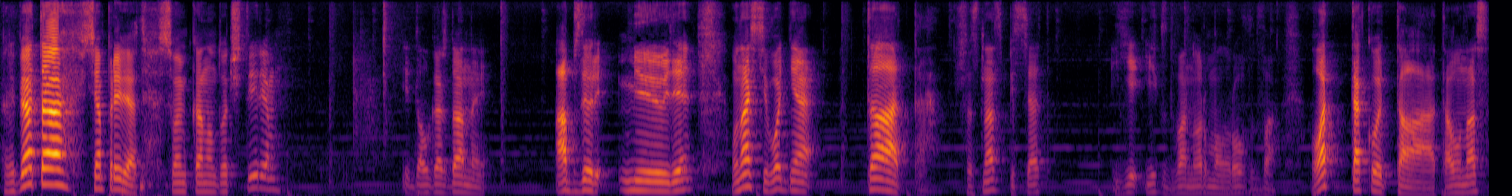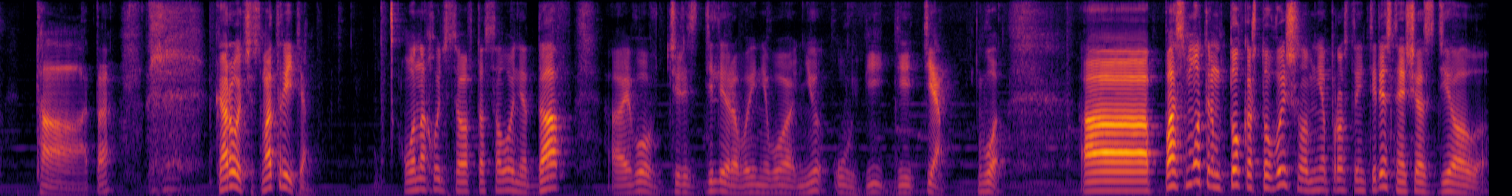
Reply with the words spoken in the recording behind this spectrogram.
Ребята, всем привет! С вами канал 24 и долгожданный обзор мюри. У нас сегодня Тата 1650 EX2 Normal RAW 2. Вот такой Тата у нас. Тата. Короче, смотрите. Он находится в автосалоне DAF. а Его через дилера вы него не увидите. Вот. А, посмотрим, только что вышло, мне просто интересно, я сейчас сделал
